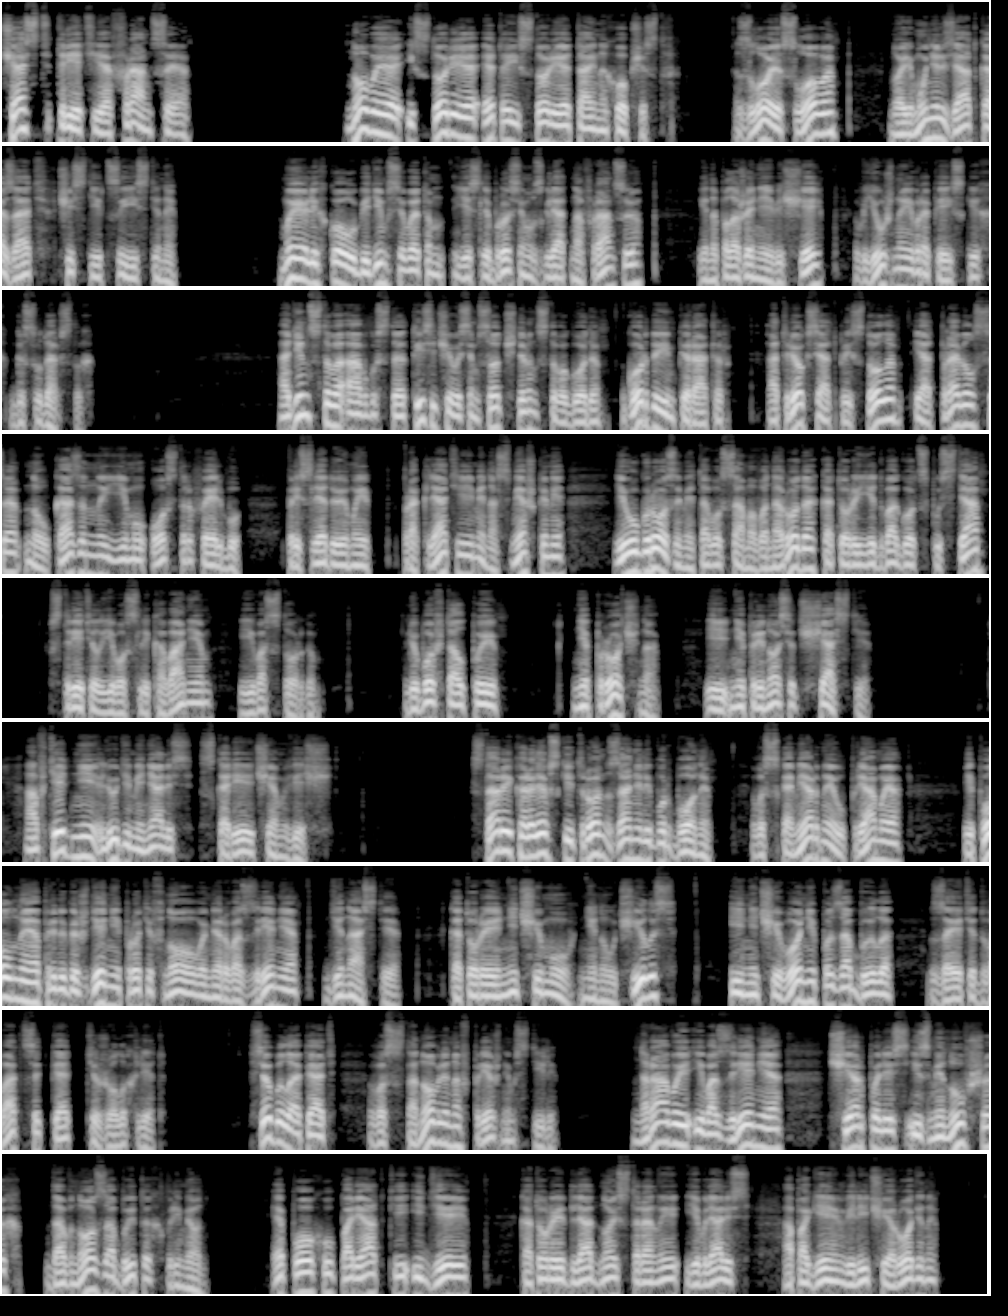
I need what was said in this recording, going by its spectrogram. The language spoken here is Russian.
Часть третья. Франция. Новая история — это история тайных обществ. Злое слово, но ему нельзя отказать в частице истины. Мы легко убедимся в этом, если бросим взгляд на Францию и на положение вещей в южноевропейских государствах. 11 августа 1814 года гордый император отрекся от престола и отправился на указанный ему остров Эльбу, преследуемый проклятиями, насмешками и угрозами того самого народа, который едва год спустя встретил его с ликованием и восторгом. Любовь толпы непрочна и не приносит счастья. А в те дни люди менялись скорее, чем вещи. Старый королевский трон заняли бурбоны — высокомерная, упрямая и полная предубеждений против нового мировоззрения династия, которая ничему не научилась и ничего не позабыла за эти двадцать пять тяжелых лет. Все было опять восстановлено в прежнем стиле. Нравы и воззрения черпались из минувших, давно забытых времен. Эпоху, порядки, идеи, которые для одной стороны являлись апогеем величия Родины,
